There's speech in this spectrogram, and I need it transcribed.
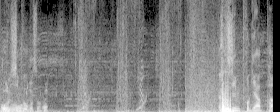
오, 오, 심포 보소. 네? 심폭이 아파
